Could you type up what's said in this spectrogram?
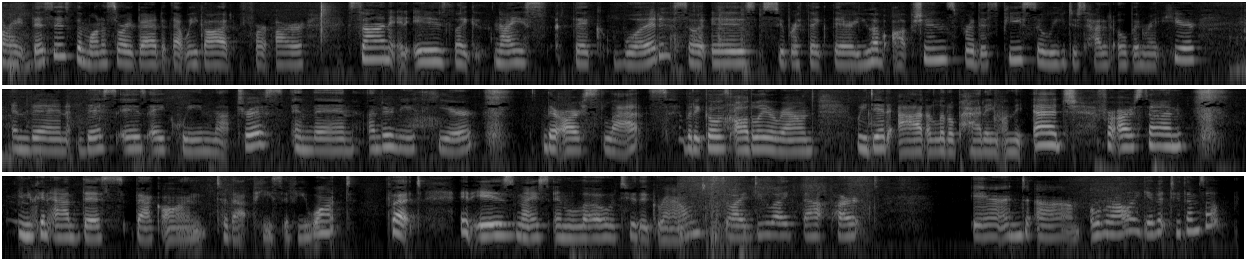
All right, this is the Montessori bed that we got for our son. It is like nice thick wood, so it is super thick there. You have options for this piece, so we just had it open right here. And then this is a queen mattress. And then underneath here, there are slats, but it goes all the way around. We did add a little padding on the edge for our son. And you can add this back on to that piece if you want but it is nice and low to the ground. So I do like that part. And um, overall, I give it two thumbs up.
